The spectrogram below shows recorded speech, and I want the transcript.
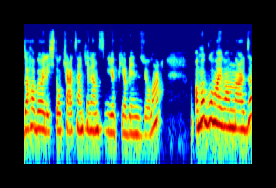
Daha böyle işte o kertenkelemsi bir yapıya benziyorlar. Ama bu hayvanlarda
